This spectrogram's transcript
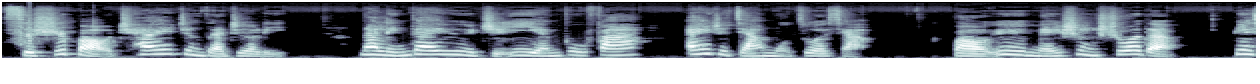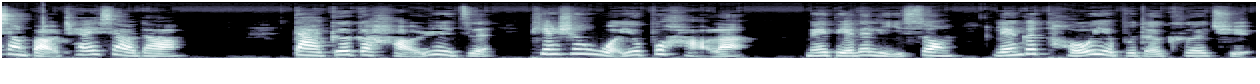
此时宝钗正在这里，那林黛玉只一言不发，挨着贾母坐下。宝玉没甚说的，便向宝钗笑道：“大哥哥好日子，偏生我又不好了，没别的礼送，连个头也不得磕去。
